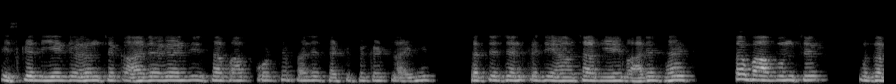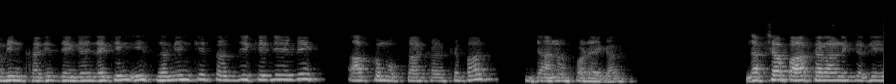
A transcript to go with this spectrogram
इसके लिए जो है, उनसे कहा जाएगा, जी साहब, आप कोर्ट से पहले सर्टिफिकेट लाइए सत्यचन के जी हाँ साहब, ये भारत है, तब आप उनसे ज़मीन खरीदेंगे। लेकिन इस ज़मीन की तस्दीक के लिए भी आपको मुख्तार के पास जाना पड़ेगा। नक्शा पास कराने के लिए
